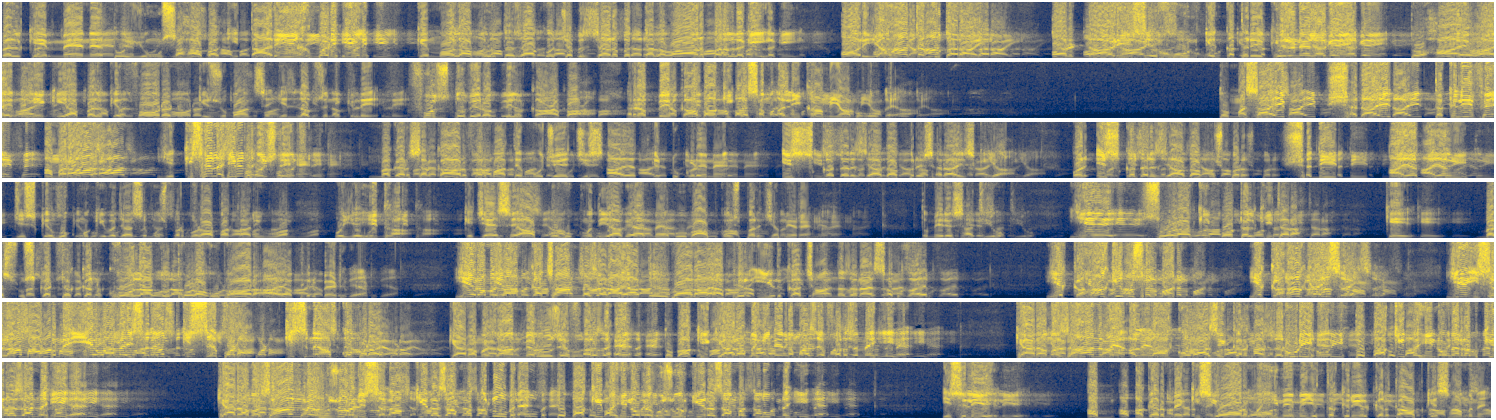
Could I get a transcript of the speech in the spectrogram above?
बल्कि मैंने तो यूँ सहाबा की तारीख पढ़ी कि मौला मुर्तजा को जब जरब तलवार पर लगी और यहाँ तक उतर आई। और दाढ़ी से खून के कतरे गिरने लगे। तो हाय वाय नहीं किया बल्कि फ़ौरन उनकी ज़ुबान से ये लफ्ज निकले। फुज तो भी रबिल काबा। रब काबा की कसम अली कामयाब हो गया। तो मसाइब शदाई तकलीफें अमराज ये किसे नहीं पहुँचते हैं? मगर सरकार फरमाते मुझे जिस आयत के टुकड़े ने इस कदर ज़्यादा प्रेशराइज किया। और इस कदर ज़्यादा मुझ पर शदीद आयत आयत जिसके हुक्म की वजह से मुझ पर बुढ़ापा तारी हुआ। वो यही था कि जैसे आपको हुक्म दिया गया महबूब आपको इस पर जमे रहना है। तो मेरे साथियों ये सोडा की बोतल की तरह के बस उसका ढक्कन खोला तो थोड़ा उभार आया फिर बैठ गया। ये रमज़ान का चाँद नज़र आया तो उभार आया फिर ईद का चाँद नज़र आया सब गायब। गायब। ये कहाँ की मुसलमान? ये कहाँ का इस्लाम? ये इस्लाम आपने ये वाला इस्लाम किससे पढ़ा? किसने आपको पढ़ाया? क्या रमज़ान में रोज़े फ़र्ज़ है तो बाकी ग्यारह महीने नमाजें फ़र्ज़ नहीं है। क्या रमज़ान में अल्लाह को राज़ी करना ज़रूरी है तो बाकी महीनों में रब की रजा नहीं है। क्या रमज़ान में हुजूर सलाम की रजा मतलूब है तो बाकी महीनों में हुजूर की रजा मतलूब नहीं है। इसलिए अब अगर मैं किसी और महीने में ये तकरीर करता आपके सामने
